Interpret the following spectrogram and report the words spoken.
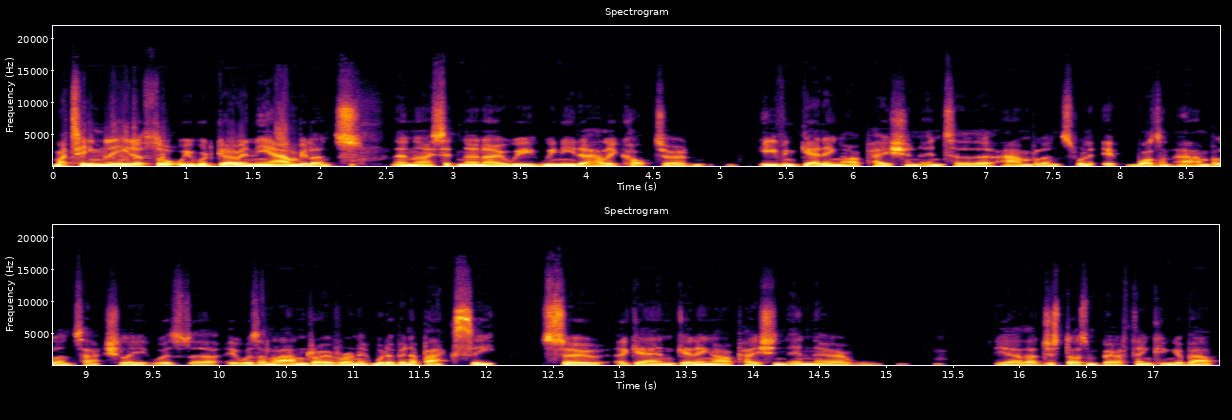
My team leader thought we would go in the ambulance, and I said, "No, no, we we need a helicopter." Even getting our patient into the ambulance, well, it wasn't an ambulance actually; it was uh, it was a Land Rover, and it would have been a back seat. So again, getting our patient in there yeah, that just doesn't bear thinking about.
